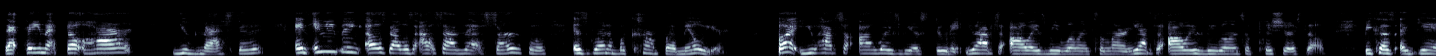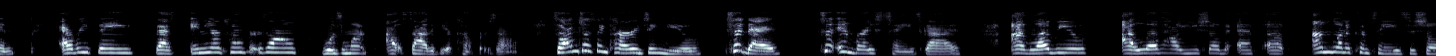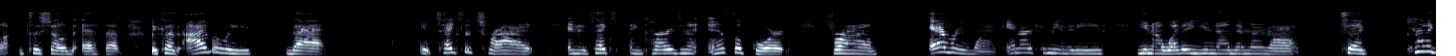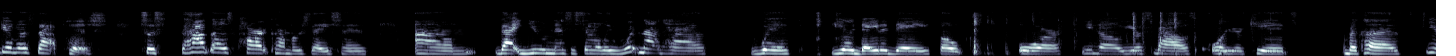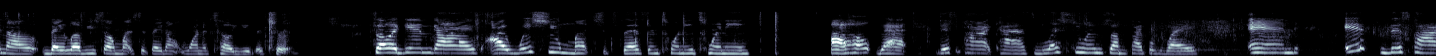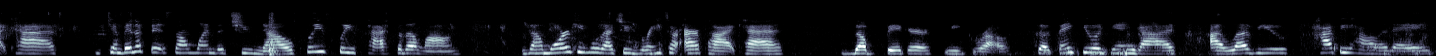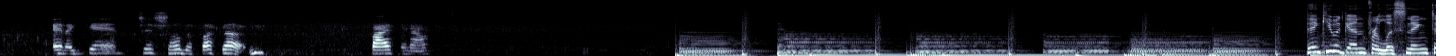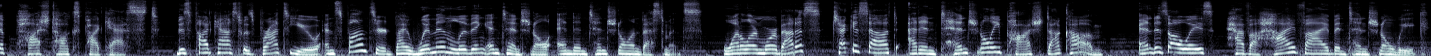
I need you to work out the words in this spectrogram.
That thing that felt hard, you've mastered. And anything else that was outside of that circle is going to become familiar. But you have to always be a student. You have to always be willing to learn. You have to always be willing to push yourself. Because again, everything that's in your comfort zone was once outside of your comfort zone. So I'm just encouraging you today to embrace change, guys. I love you. I love how you show the F up. I'm going to continue to show to show the F up because I believe that it takes a tribe And it takes encouragement and support from everyone in our communities, you know, whether you know them or not, to kind of give us that push, to have those hard conversations um, that you necessarily would not have with your day to day folks or, you know, your spouse or your kids because, you know, they love you so much that they don't want to tell you the truth. So, again, guys, I wish you much success in 2020. I hope that this podcast blessed you in some type of way. And if this podcast can benefit someone that you know, please, please pass it along. The more people that you bring to our podcast, the bigger we grow. So, thank you again, guys. I love you. Happy holidays. And again, just show the fuck up. Bye for now. Thank you again for listening to Posh Talks Podcast. This podcast was brought to you and sponsored by Women Living Intentional and Intentional Investments. Want to learn more about us? Check us out at intentionallyposh.com. And as always, have a high vibe intentional week.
